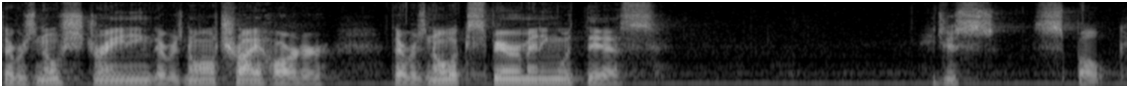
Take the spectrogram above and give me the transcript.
There was no straining, there was no I'll try harder, there was no experimenting with this. He just spoke.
